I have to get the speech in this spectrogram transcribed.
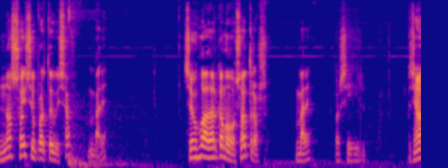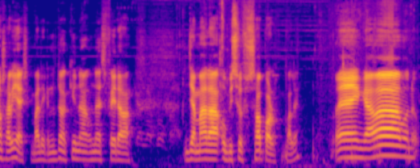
No soy soporte Ubisoft, ¿vale? Soy un jugador como vosotros, ¿vale? Por si pues si no lo sabíais, ¿vale? Que no tengo aquí una, esfera llamada Ubisoft Support, ¿vale? Venga, vámonos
